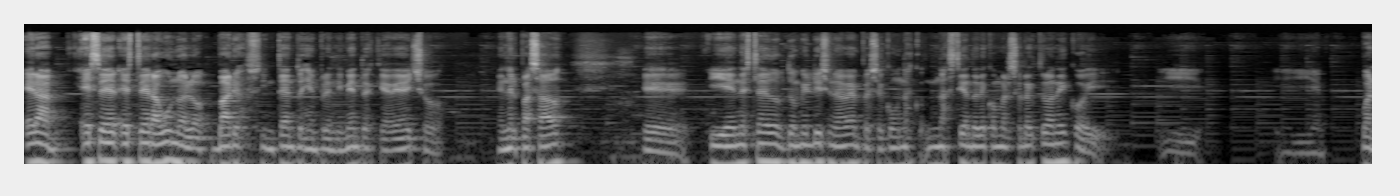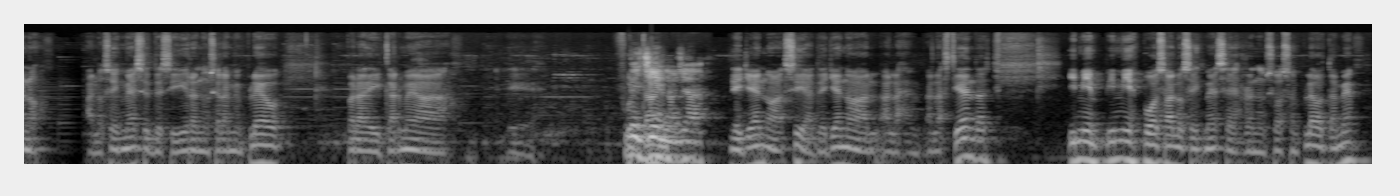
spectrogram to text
Era, ese, este era uno de los varios intentos y emprendimientos que había hecho en el pasado. y en este 2019 empecé con unas, tiendas de comercio electrónico y bueno, a los seis meses decidí renunciar a mi empleo para dedicarme a... Eh, de lleno ya. De lleno, así, de lleno a, las, tiendas. Y mi, mi, esposa a los seis meses renunció a su empleo también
